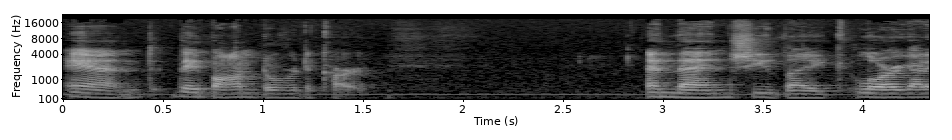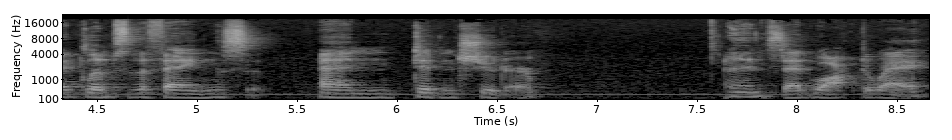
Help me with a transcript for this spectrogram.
and they bonded over Descartes. And then she like Laura got a glimpse of the fangs and didn't shoot her, and instead walked away.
